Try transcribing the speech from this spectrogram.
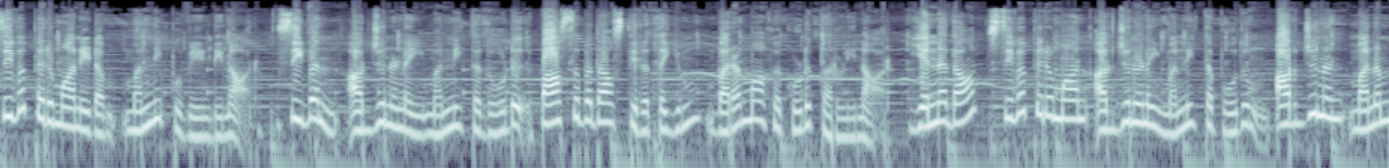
சிவபெருமானிடம் மன்னிப்பு வேண்டினார். சிவன் அர்ஜுனனை மன்னித்ததோடு பாசுபதாஸ்திரத்தையும் வரமாக கொடுத்தருளினார். என்னதான் சிவபெருமான் அர்ஜுனனை மன்னித்த போதும் அர்ஜுன் அர்ஜுனன் மனம்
